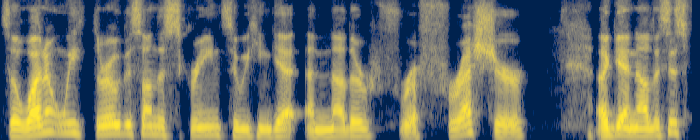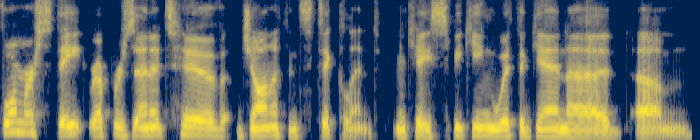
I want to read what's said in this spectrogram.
So why don't we throw this on the screen so we can get another refresher Again, now this is former state representative Jonathan Stickland. Okay, speaking with again uh, um,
